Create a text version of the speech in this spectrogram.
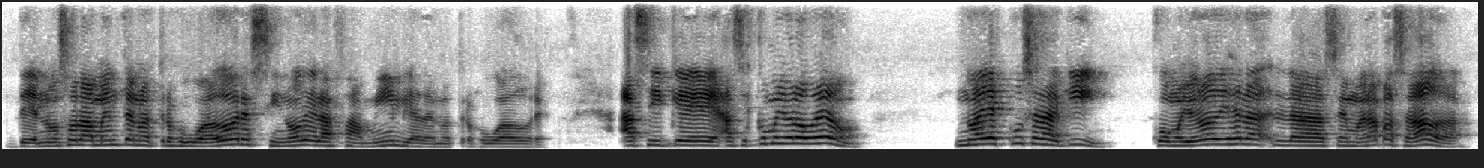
de no solamente nuestros jugadores, sino de la familia de nuestros jugadores. Así que así es como yo lo veo. No hay excusas aquí. Como yo lo dije la, semana pasada,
